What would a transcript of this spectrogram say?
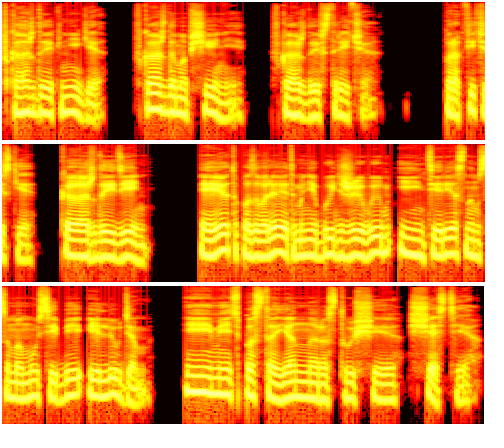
в каждой книге, в каждом общении, в каждой встрече. Практически каждый день. И это позволяет мне быть живым и интересным самому себе и людям, и иметь постоянно растущее счастье.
